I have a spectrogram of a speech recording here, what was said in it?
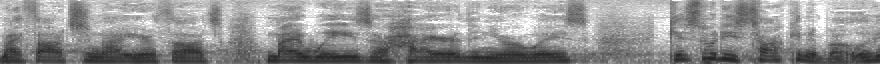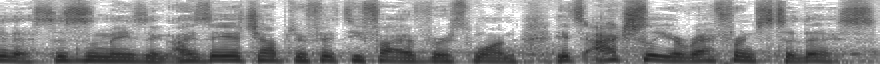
my thoughts are not your thoughts, my ways are higher than your ways? Guess what he's talking about? Look at this. This is amazing. Isaiah chapter 55, verse 1. It's actually a reference to this.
